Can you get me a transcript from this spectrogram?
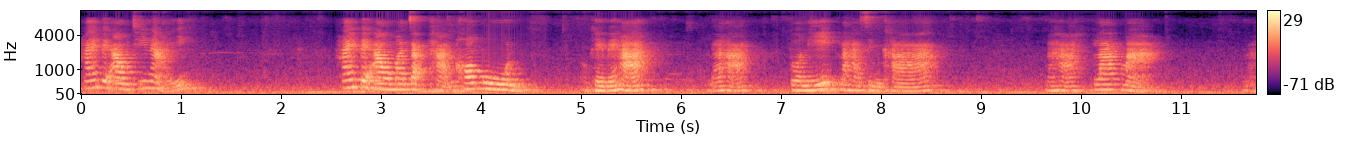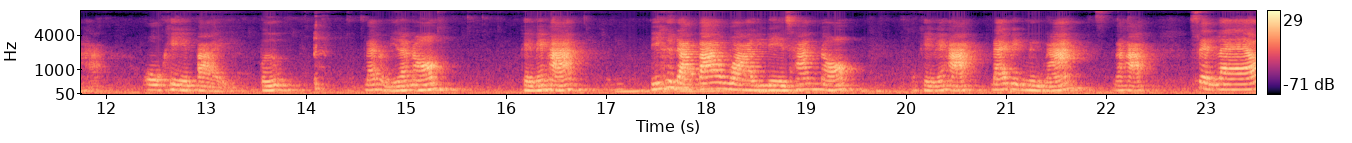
ให้ไปเอาที่ไหน ให้ไปเอามาจากฐานข้อมูล โอเคไหมคะนะคะ ตัวนี้รหัสสินค้านะคะลากมานะคะโอเคไปปึ๊บได้แบบนี้แล้วเนาะโอเคไหมคะ นี่คือ data validation เนาะโอเคไหมคะ ได้เป็นหนึ่งนะนะคะ เสร็จแล้ว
